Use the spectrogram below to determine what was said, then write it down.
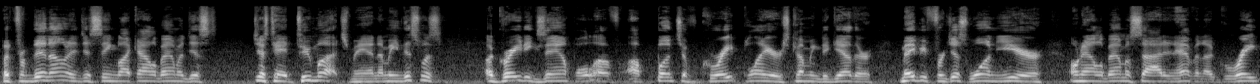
but from then on, it just seemed like Alabama just just had too much, man. I mean, this was a great example of a bunch of great players coming together, maybe for just one year on Alabama side, and having a great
